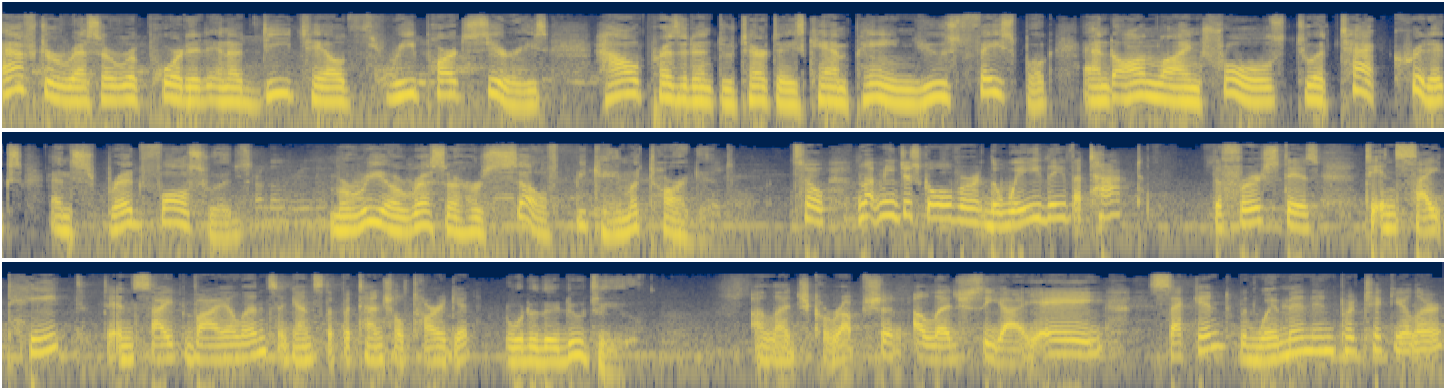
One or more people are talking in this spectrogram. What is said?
After Ressa reported in a detailed three part series how President Duterte's campaign used Facebook and online trolls to attack critics and spread falsehoods, Maria Ressa herself became a target. So let me just go over the way they've attacked. The first is to incite hate, to incite violence against a potential target. What do they do to you? Alleged corruption, alleged CIA. Second, with women in particular,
